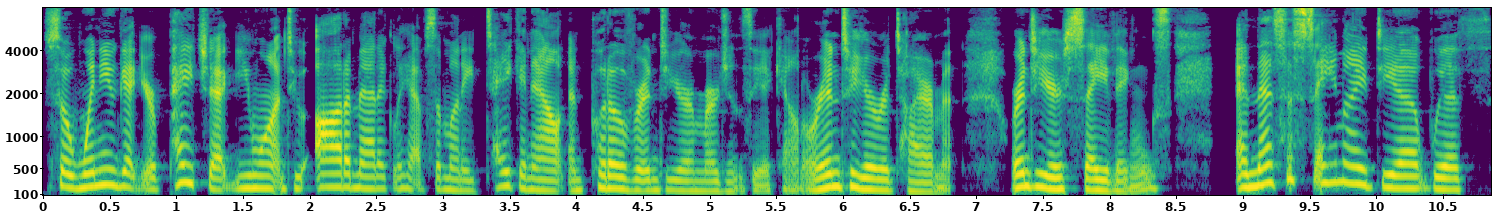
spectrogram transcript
So when you get your paycheck, you want to automatically have some money taken out and put over into your emergency account or into your retirement or into your savings. And that's the same idea with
